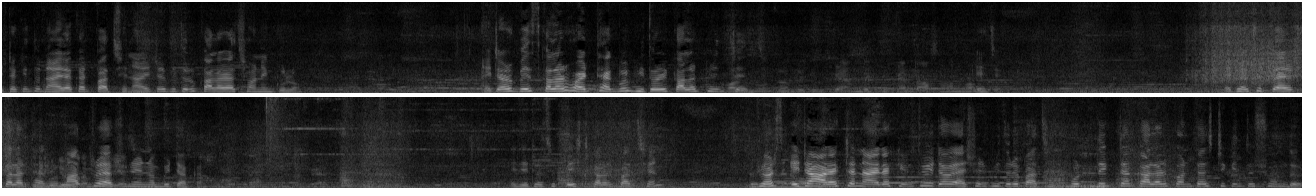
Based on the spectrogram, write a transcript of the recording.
এটা কিন্তু নায়রা কাট পাচ্ছেন, আর এটার ভিতরে কালার আছে অনেকগুলো। এটারও বেস কালার হোয়াইট থাকবে, ভিতরের কালার প্রিন্ট চেঞ্জ এই যে। এটা হচ্ছে প্যারেট কালার থাকবে, মাত্র একশো নিরানব্বই টাকা। এই যে এটা হচ্ছে পেস্ট কালার পাচ্ছেন। ভিউয়ার্স, এটা আর একটা নায়রা, কিন্তু এটাও অ্যাশের ভিতরে পাচ্ছেন। প্রত্যেকটা কালার কন্ট্রাস্টই কিন্তু সুন্দর।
